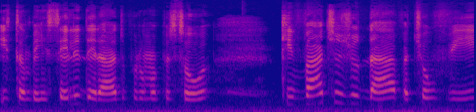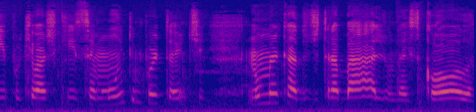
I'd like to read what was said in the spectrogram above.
e também ser liderado por uma pessoa que vai te ajudar, vai te ouvir, porque eu acho que isso é muito importante no mercado de trabalho, na escola,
